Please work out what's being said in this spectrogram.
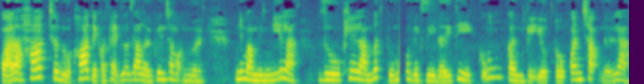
quá là hot, chưa đủ hot để có thể đưa ra lời khuyên cho mọi người. Nhưng mà mình nghĩ là dù khi làm bất cứ một việc gì đấy thì cũng cần cái yếu tố quan trọng đấy là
